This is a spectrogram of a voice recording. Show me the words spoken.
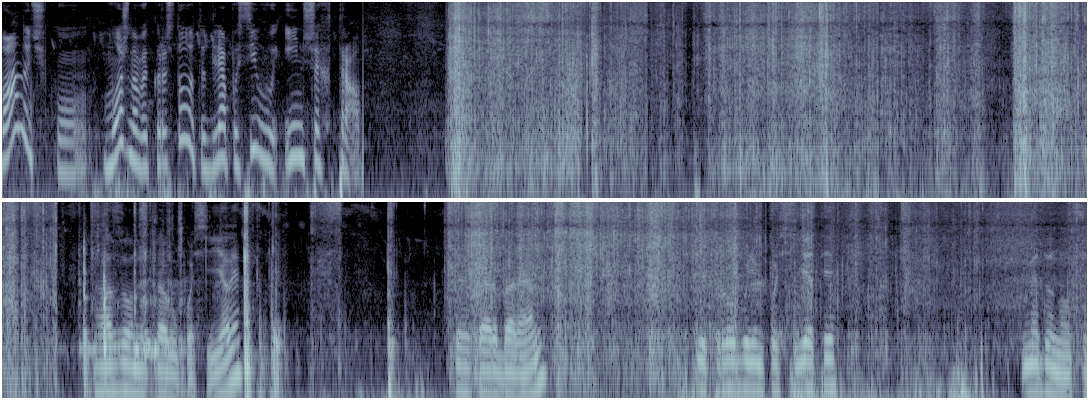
пасіку можна використовувати для посіву інших трав. Газонну траву посіяли. Тепер беремо і пробуємо посіяти медоноси.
